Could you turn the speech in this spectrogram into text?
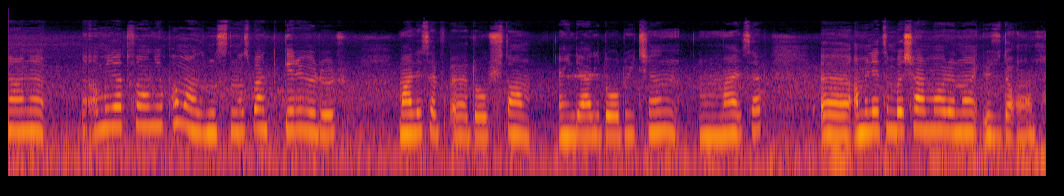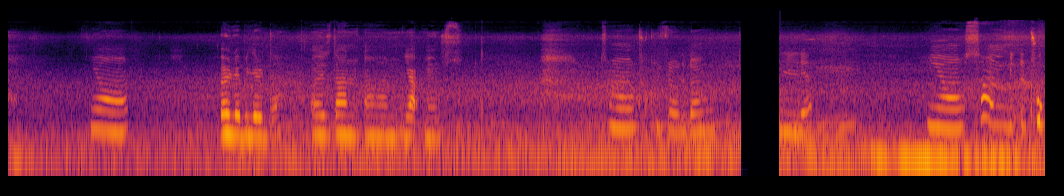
Yani ameliyat falan yapamaz mısınız? Belki geri yürür. Maalesef e, doğuştan engelli doğduğu için maalesef e, ameliyatın başarma oranı yüzde on. Ya ölebilirdi. O yüzden e, yapmıyoruz. Tamam çok üzüldüm. Ya sen bir de çok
